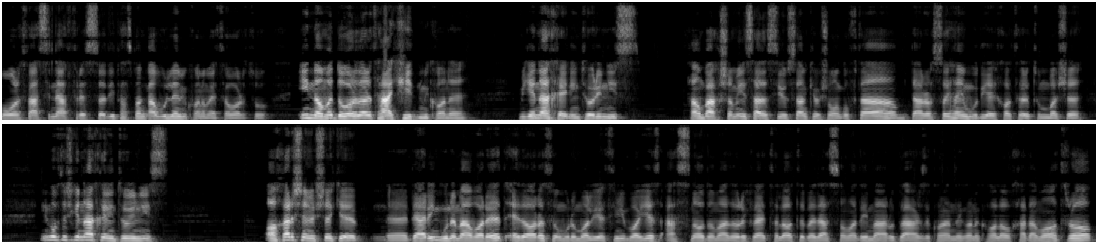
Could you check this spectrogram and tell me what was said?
معاملات فصلی نفرستادی پس من قبول نمی‌کنم اعتبار تو. این نامه دوباره داره تاکید می‌کنه. میگه نه خیر اینطوری نیست. همون بخشنامه 133 که به شما گفتم در راستای همین بود خاطرتون باشه. این گفتش که نه خیر اینطوری نیست. آخرش نوشته که در این گونه موارد ادارات امور مالیاتی میبایست اسناد و مدارک و اطلاعات به دست آمده مربوط به عرضه کنندگان کالا و خدمات را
